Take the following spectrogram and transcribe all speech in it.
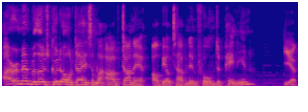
I remember those good old days. I'm like, oh, I've done it. I'll be able to have an informed opinion Yep.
